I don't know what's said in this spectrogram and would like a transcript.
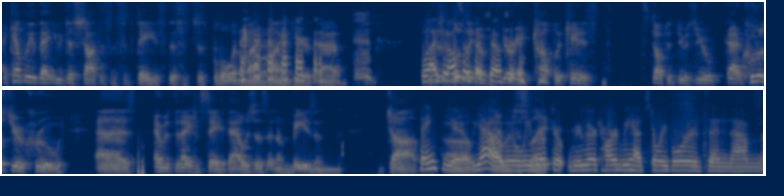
I can't believe that you just shot this in six days. This is just blowing my mind here. That Well, I should also like a so- very complicated s- stuff to do. So, you uh, kudos to your crew as everything I can say. That was just an amazing job. Thank you. Um, yeah, well, we like- worked we worked hard. We had storyboards and um,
